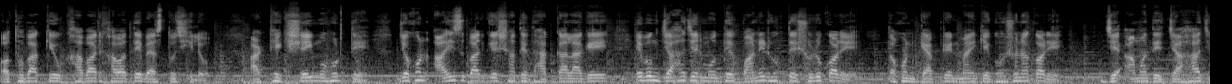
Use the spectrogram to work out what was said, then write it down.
অথবা কেউ খাবার খাওয়াতে ব্যস্ত ছিল। আর ঠিক সেই মুহূর্তে যখন আইসবার্গের সাথে ধাক্কা লাগে এবং জাহাজের মধ্যে পানি ঢুকতে শুরু করে, তখন ক্যাপ্টেন মাইকে ঘোষণা করে যে আমাদের জাহাজ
